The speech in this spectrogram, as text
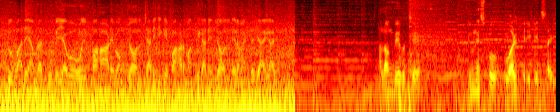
একটু বাদে আমরা ঢুকে যাব ওই পাহাড় এবং জল চারিদিকে পাহাড় মাতৃকানে জল এরম একটা জায়গায়। হালং বে হচ্ছে ইউনেস্কো ওয়ার্ল্ড হেরিটেজ সাইট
